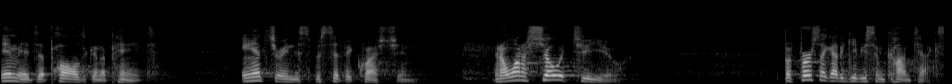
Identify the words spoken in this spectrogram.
Image that Paul's going to paint, answering the specific question. And I want to show it to you. But first, I got to give you some context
